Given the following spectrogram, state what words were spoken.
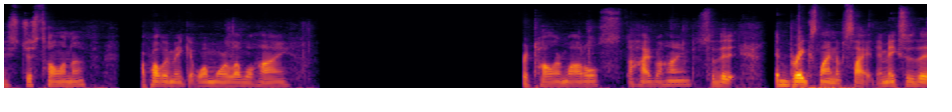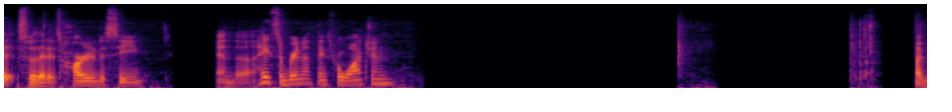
It's just tall enough. I'll probably make it one more level high taller models to hide behind so that it, it breaks line of sight. It makes it so that, so that it's harder to see. And uh, hey, Sabrina, thanks for watching. My,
